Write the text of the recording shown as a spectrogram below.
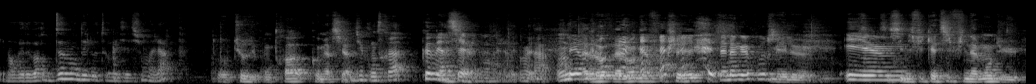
eh ben, on va devoir demander l'autorisation à l'ARP. Rupture du contrat commercial. Du contrat commercial. Voilà, On est la, la, langue a fourché. la langue a fourché. Mais le, euh, c'est significatif finalement du,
